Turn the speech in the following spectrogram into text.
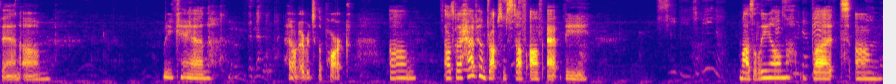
then um, we can head on over to the park. Um, I was going to have him drop some stuff off at the mausoleum, but um,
